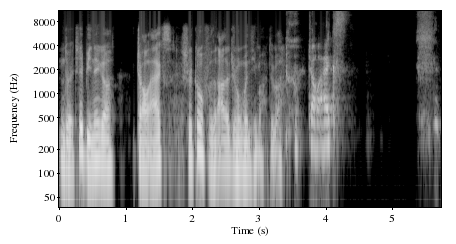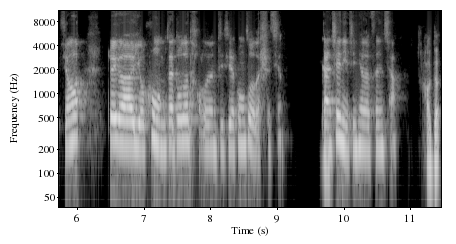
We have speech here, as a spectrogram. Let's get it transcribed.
嗯，对，这比那个找 x 是更复杂的这种问题嘛，对吧？找 x。行了，这个有空我们再多多讨论这些工作的事情。感谢你今天的分享。好的，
